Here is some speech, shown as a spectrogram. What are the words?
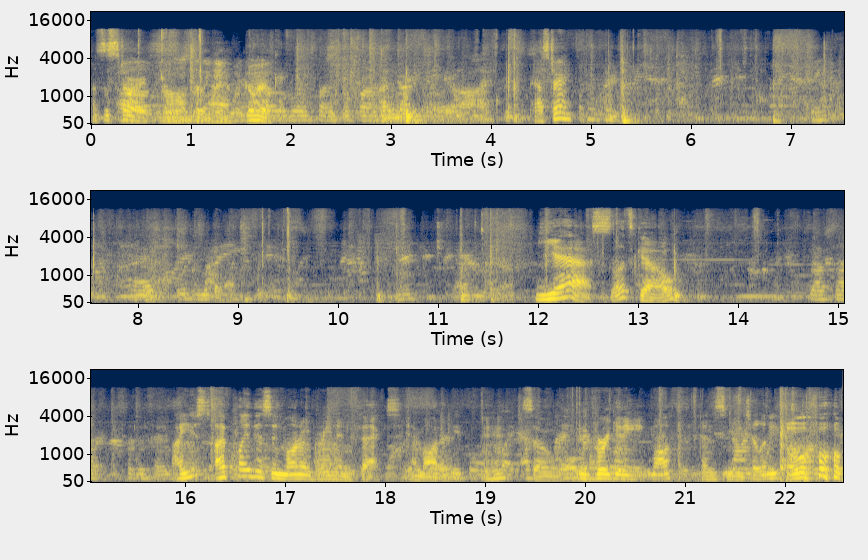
That's a start. uh, the ones that the Game Boy Go ahead. Okay. Pass turn. Yes, let's go. I used I played this in mono green infect in modern. Mm-hmm. So we're getting Moth and some utility. Oh,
